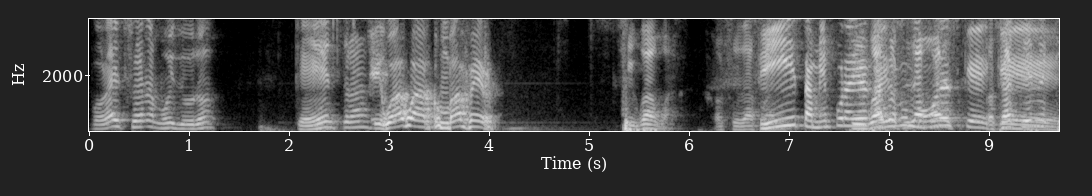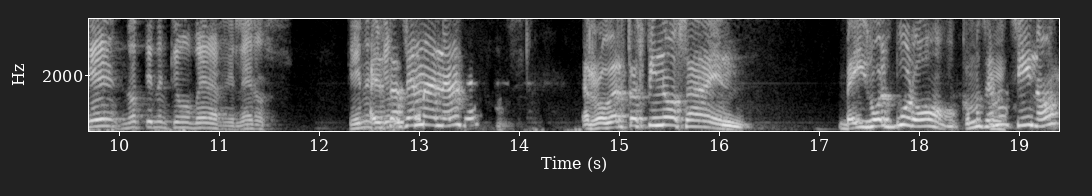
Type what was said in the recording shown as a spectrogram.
por ahí suena muy duro, que entra Chihuahua con Buffer. Chihuahua o Ciudad sí, también por ahí Chihuahua, hay Ciudad rumores Juárez. que, O sea, que- tiene que, no tienen que mover a rieleros. Tienen Esta que semana, el Roberto Espinosa en béisbol puro, ¿cómo se llama? Sí, ¿no?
